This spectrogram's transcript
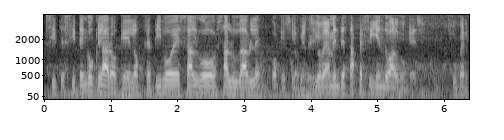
si, te- si tengo claro que el objetivo es algo saludable porque si, Sí. si obviamente estás persiguiendo algo que es súper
